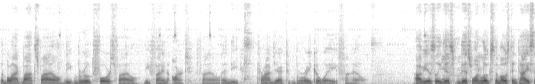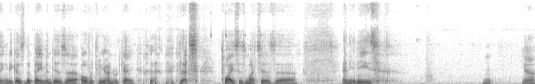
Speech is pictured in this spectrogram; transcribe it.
The black box file, the brute force file, the fine art file, and the project breakaway file. Obviously, this this one looks the most enticing because the payment is uh, over 300k. That's twice as much as uh, any of these. Mm. Yeah.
